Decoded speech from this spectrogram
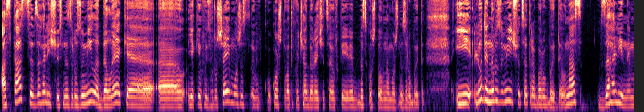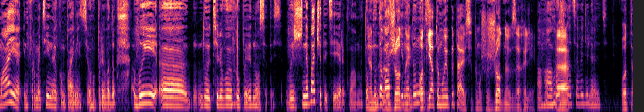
А сказ це взагалі щось незрозуміле, далеке, е, якихось грошей може коштувати, хоча, до речі, це в Києві безкоштовно можна зробити. І люди не розуміють, що це треба робити. У нас взагалі немає інформаційної кампанії з цього приводу. Ви е, до цільової групи відноситесь. Ви ж не бачите цієї реклами. Тобто Я- до вас її не жодної. доносять. От я тому і питаюся, тому що жодної взагалі. Ага, гроші Е, на це виділяються. От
